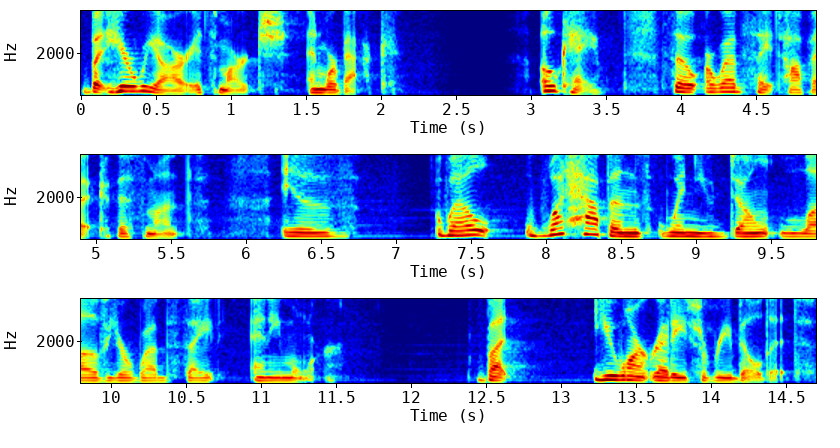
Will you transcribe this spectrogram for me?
But here we are. It's March and we're back. Okay. So, our website topic this month is well, what happens when you don't love your website anymore, but you aren't ready to rebuild it?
